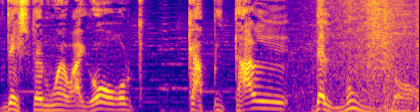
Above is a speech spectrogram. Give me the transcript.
desde Nueva York, capital del mundo.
